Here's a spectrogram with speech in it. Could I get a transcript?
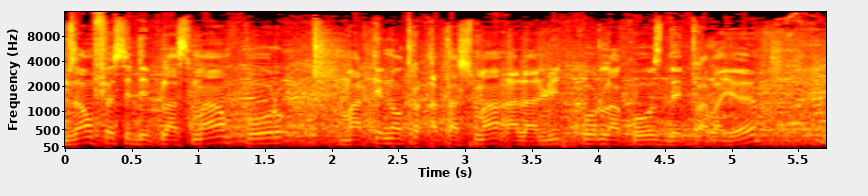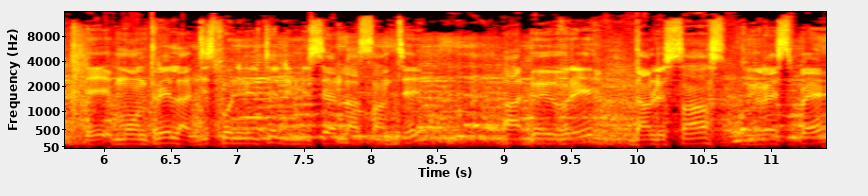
Nous avons fait ce déplacement pour marquer notre attachement à la lutte pour la cause des travailleurs et montrer la disponibilité du ministère de la Santé à œuvrer dans le sens du respect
